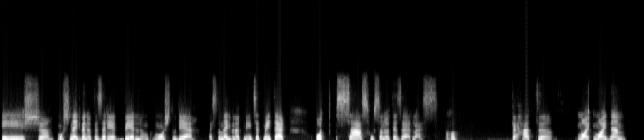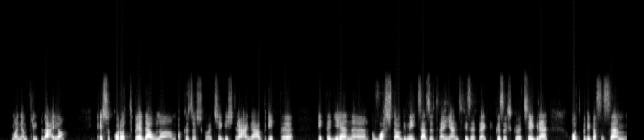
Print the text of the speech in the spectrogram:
és most 45 ezerért bérlünk most, ugye ezt a 45 négyzetmétert, ott 125 ezer lesz. Aha. Tehát majd, majdnem, majdnem triplája. És akkor ott például a, a közös költség is drágább. Itt, itt egy ilyen vastag 450 jent fizetek közös költségre, ott pedig azt hiszem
